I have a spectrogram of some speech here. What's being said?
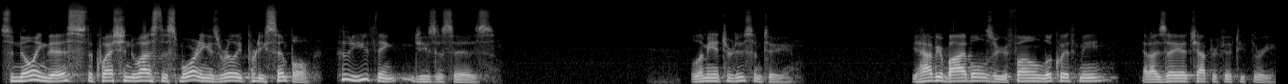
So, knowing this, the question to us this morning is really pretty simple Who do you think Jesus is? Well, let me introduce him to you. If you have your Bibles or your phone, look with me at Isaiah chapter 53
